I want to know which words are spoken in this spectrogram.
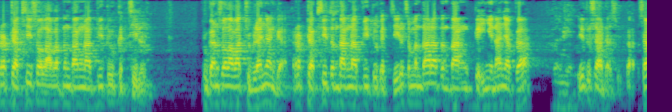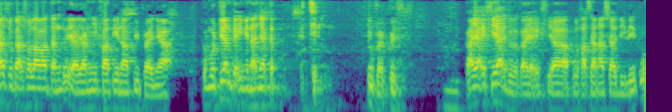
Redaksi solawat tentang Nabi itu kecil. Bukan sholawat jumlahnya enggak. Redaksi tentang Nabi itu kecil, sementara tentang keinginannya bah, itu saya tidak suka. Saya suka sholawatan itu ya yang nyifati Nabi banyak. Kemudian keinginannya ke kecil. Itu bagus. Kayak Ikhya itu, kayak Ikhya Abdul Hasan Asadili itu.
